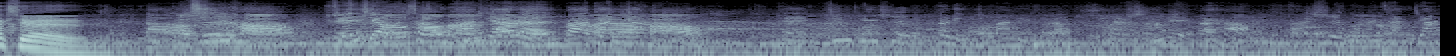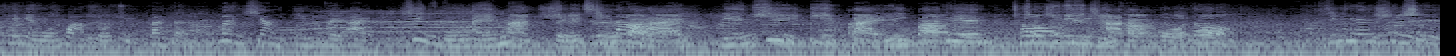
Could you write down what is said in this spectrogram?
老师好，全球超忙家人大家好。哎，今天是二零一八年的十月二号，是我们参加天元文化所举办的“迈向因为爱，幸福美满随之到来”连续一百零八天抽取卡的活动。今天是。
